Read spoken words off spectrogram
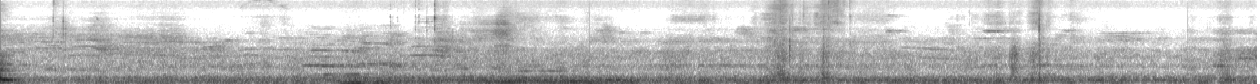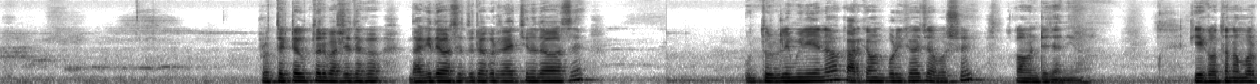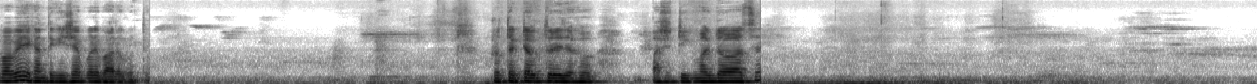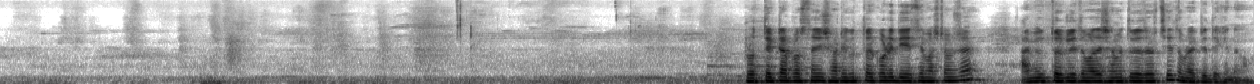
প্রত্যেকটা উত্তরের পাশে দেখো, দাগি দেওয়া আছে, দুটা করে রাইট চিহ্ন দেওয়া আছে। উত্তরগুলি মিলিয়ে নাও, কার কেমন পরীক্ষা হয়েছে অবশ্যই। কমেন্টে জানিও। কে কত নম্বর পাবে, এখান থেকে হিসাব করে বারো করতে প্রত্যেকটা উত্তরে দেখো, পাশে টিক মার্ক দেওয়া আছে। প্রত্যেকটা প্রশ্নেরই সঠিক উত্তর করে দিয়েছে মাস্টারমশাই। আমি উত্তরগুলি তোমাদের সামনে তুলে ধরছি, তোমরা একটু দেখে নাও।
